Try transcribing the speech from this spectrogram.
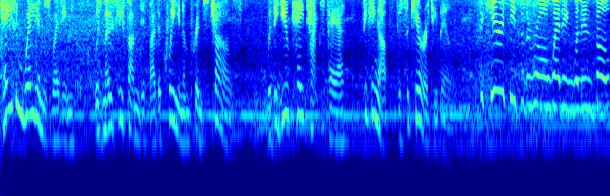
Kate and William's wedding was mostly funded by the Queen and Prince Charles, with the UK taxpayer picking up the security bill. Security for the royal wedding will involve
